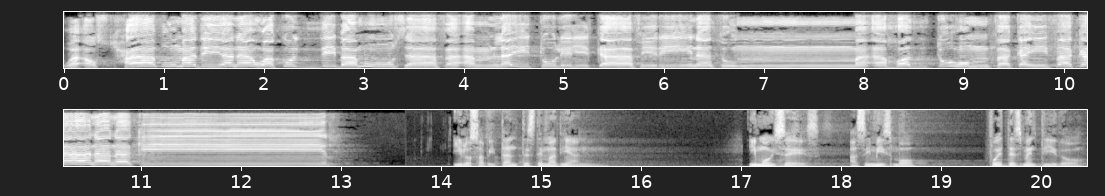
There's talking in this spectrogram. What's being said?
واصحاب مدين وكذب موسى فامليت للكافرين ثم اخذتهم فكيف كان نكير y los habitantes de Madián y Moisés asimismo fue desmentido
